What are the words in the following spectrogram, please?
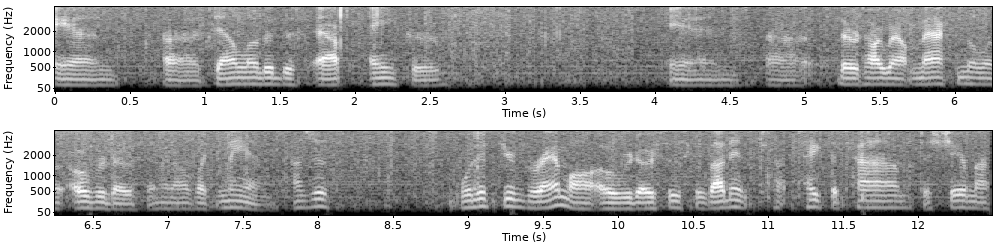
and uh, downloaded this app Anchor and uh, they were talking about Mac Miller overdosing and I was like, man, I just, what if your grandma overdoses because I didn't t- take the time to share my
